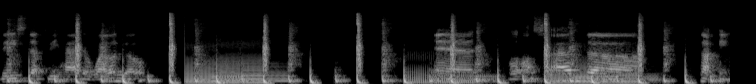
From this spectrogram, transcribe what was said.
bass that we had a while ago. And we'll also add the plucking.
